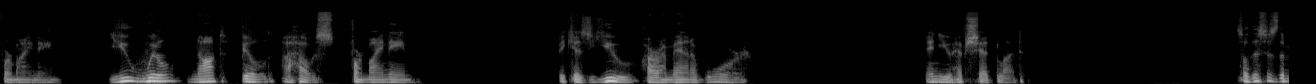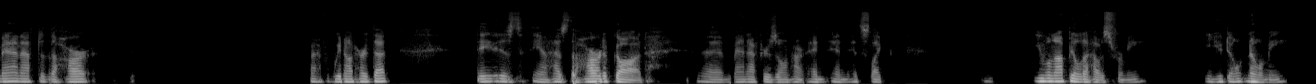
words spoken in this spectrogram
for my name. You will not build a house for my name because you are a man of war and you have shed blood. So this is the man after the heart. Have we not heard that? David is, you know, has the heart of God, uh, man after his own heart. And, and it's like, you will not build a house for me. You don't know me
